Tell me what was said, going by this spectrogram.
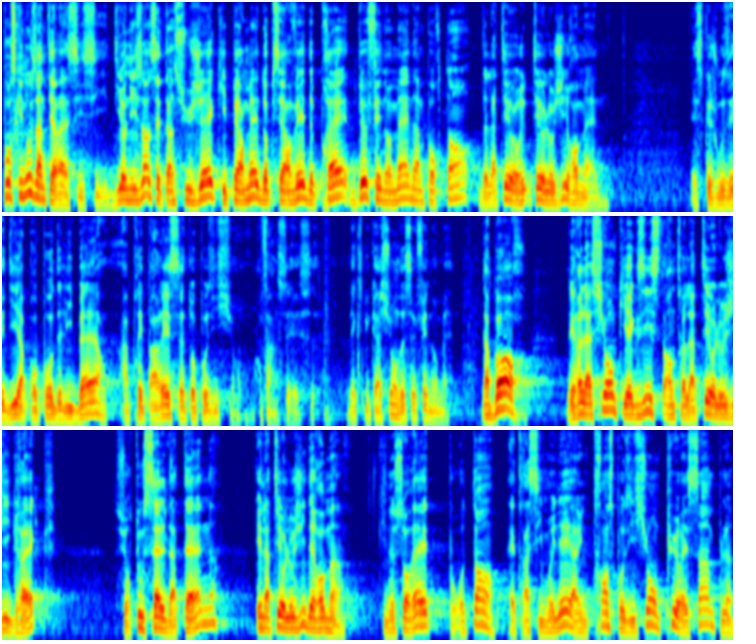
Pour ce qui nous intéresse ici, Dionysos est un sujet qui permet d'observer de près deux phénomènes importants de la théologie romaine. Et ce que je vous ai dit à propos de Libère a préparé cette opposition. Enfin, c'est l'explication de ces phénomènes. D'abord, les relations qui existent entre la théologie grecque, surtout celle d'Athènes, et la théologie des Romains, qui ne saurait pour autant être assimilée à une transposition pure et simple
